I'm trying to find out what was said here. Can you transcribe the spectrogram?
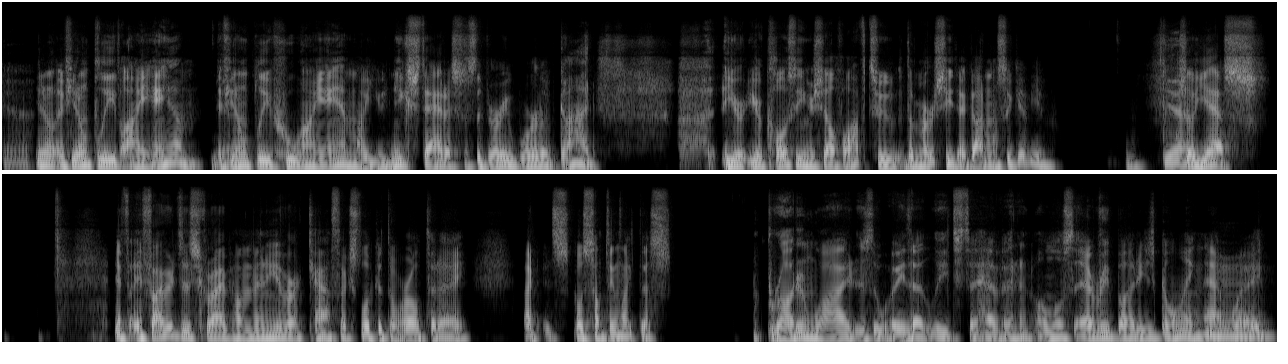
Yeah. You know, if you don't believe I am, if you don't believe who I am, my unique status is the very word of God, you're you're closing yourself off to the mercy that God wants to give you. Yeah. So yes, if if I were to describe how many of our Catholics look at the world today, I'd- it goes something like this: broad and wide is the way that leads to heaven, and almost everybody's going that way. Mm. Mhm.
